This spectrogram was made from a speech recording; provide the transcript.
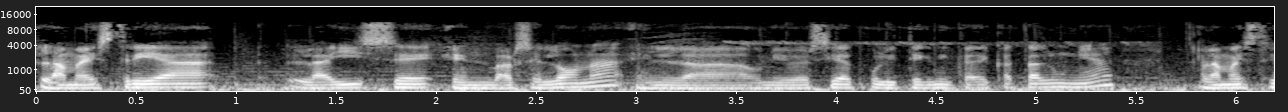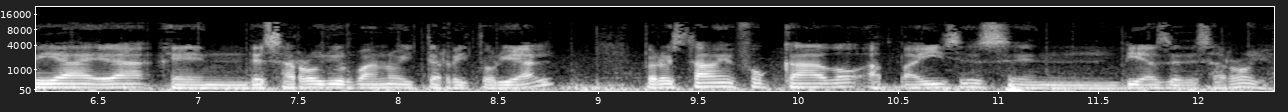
la maestría la hice en Barcelona, en la Universidad Politécnica de Cataluña. La maestría era en desarrollo urbano y territorial, pero estaba enfocado a países en vías de desarrollo.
